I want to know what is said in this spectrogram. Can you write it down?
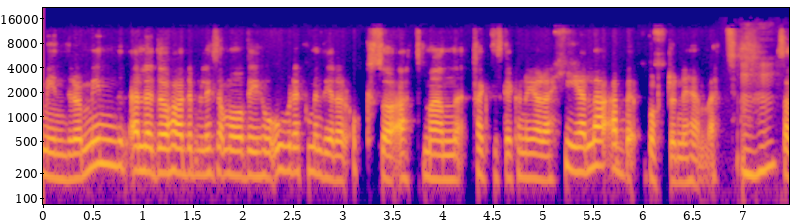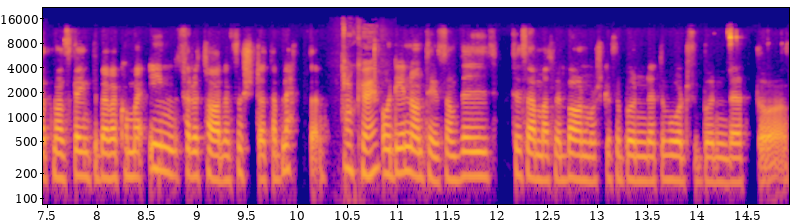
mindre och mindre, eller då har det liksom, och WHO rekommenderar också att man faktiskt ska kunna göra hela aborten i hemmet. Mhm. Så att man ska inte behöva komma in för att ta den första tabletten. Okej. Och det är någonting som vi tillsammans med Barnmorskeförbundet och Vårdförbundet och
